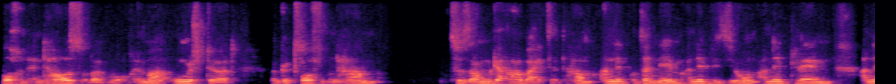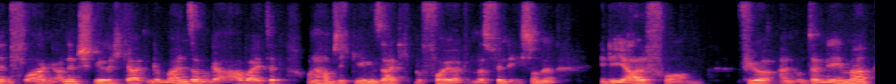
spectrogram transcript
Wochenendhaus oder wo auch immer ungestört getroffen und haben zusammengearbeitet, haben an den Unternehmen, an den Visionen, an den Plänen, an den Fragen, an den Schwierigkeiten gemeinsam gearbeitet und haben sich gegenseitig befeuert. Und das finde ich so eine Idealform für einen Unternehmer,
